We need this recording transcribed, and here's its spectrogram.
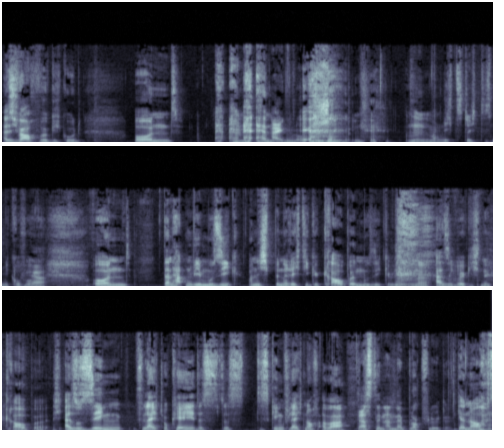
Also ich war auch wirklich gut. Und Eigenlob. Hm, man nichts durch das Mikrofon. Ja. Und dann hatten wir Musik und ich bin eine richtige Graupe in Musik gewesen, ne? Also wirklich eine Graupe. Ich, also singen vielleicht okay, das, das, das ging vielleicht noch, aber Das denn an der Blockflöte. genau.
